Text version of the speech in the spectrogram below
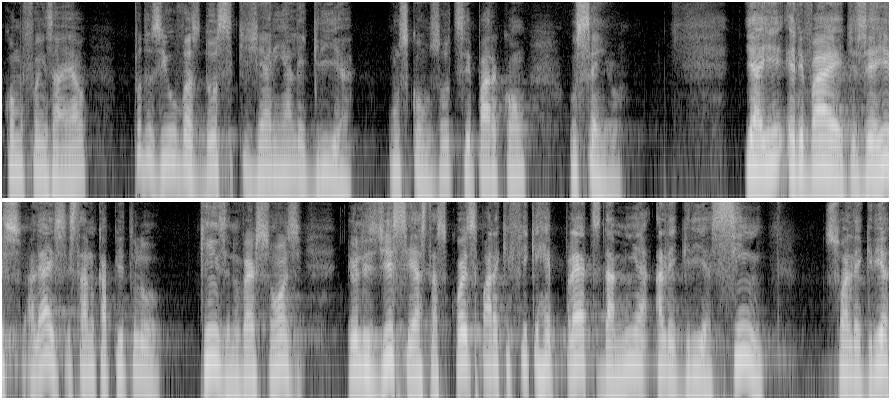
como foi em Israel, produzir uvas doces que gerem alegria uns com os outros e para com o Senhor. E aí ele vai dizer isso, aliás, está no capítulo 15, no verso 11. Eu lhes disse estas coisas para que fiquem repletos da minha alegria. Sim, sua alegria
